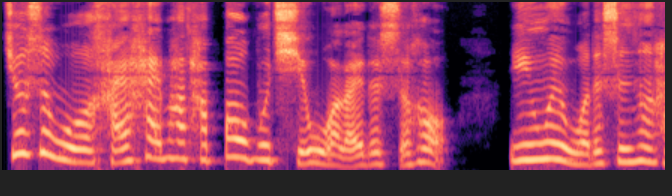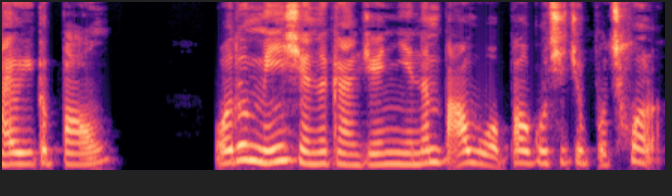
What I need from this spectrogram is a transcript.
就是我还害怕他抱不起我来的时候，因为我的身上还有一个包，我都明显的感觉你能把我抱过去就不错了。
